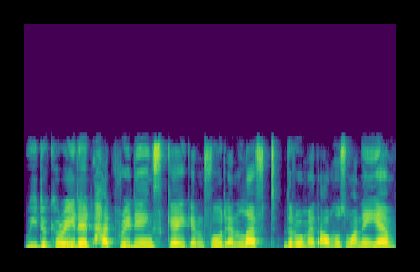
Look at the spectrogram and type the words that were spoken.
We decorated, had readings, cake, and food, and left the room at almost 1 a.m.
